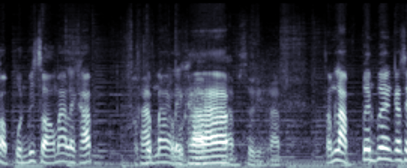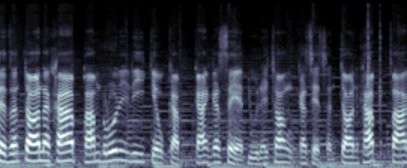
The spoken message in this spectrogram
ขอบคุณพี่ซองมากเลยครับ ขอบคุณมากเลยครับ สวัสดีครับสำหรับเพื่อนๆเกษตรสัญจรนะครับ ความรู้ดีๆเกี่ยวกับการเกษตรอยู่ในช่องเกษตรสัญจรครับ ฝาก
